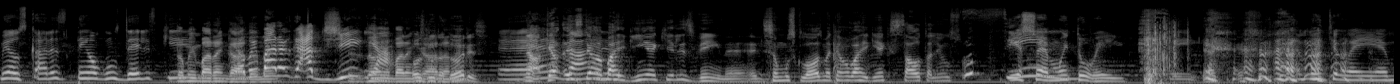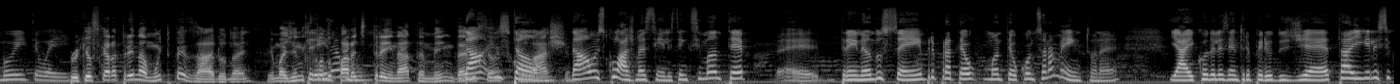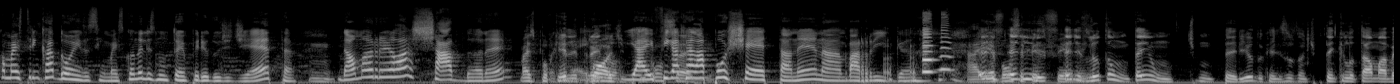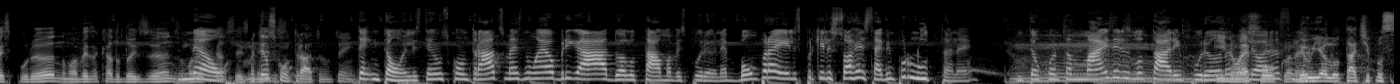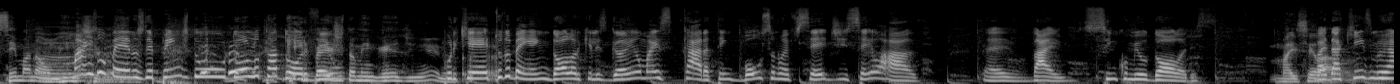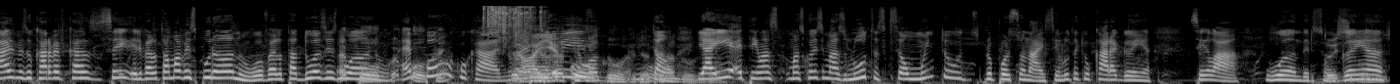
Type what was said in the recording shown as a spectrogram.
meus caras, tem alguns deles que. Dá uma embarangada, Dá uma né? embarangadinha. Dá uma embarangada, Os né? lutadores? É, não, aquela- eles têm uma vários. barriguinha que eles vêm, né? Eles são musculosos, mas tem uma barriguinha que salta ali uns... Sim. Isso é muito whey. é muito whey, é muito whey. Porque os caras treinam muito pesado, né? Eu Imagino que Treina quando para muito. de treinar também, deve Dá- ser um então, esculacho. dá um esculacho, mas assim, eles têm que se manter é, treinando sempre pra ter, o- manter o condicionamento, né? E aí, quando eles entram em período de dieta, aí eles ficam mais trincadões, assim. Mas quando eles não estão em período de dieta, Hum. dá uma relaxada, né? Mas porque ele pode, E aí fica aquela pocheta, né, na barriga. Aí eles, é bom ser eles, perfeito. eles lutam, tem um, tipo, um período que eles usam, tipo, tem que lutar uma vez por ano, uma vez a cada dois anos, uma Não. vez a cada seis Mas tem os meses. contratos, não tem? Tem- então, eles têm uns contratos, mas não é obrigado a lutar uma vez por ano. É bom pra eles porque eles só recebem por luta, né? Então, quanto mais eles lutarem por ano, E não é melhor pouco, assim. né? Eu ia lutar, tipo, semanalmente. Mais ou velho. menos, depende do, do lutador, Quem viu? perde também ganha dinheiro. Porque, tudo bem, é em dólar que eles ganham, mas, cara, tem bolsa no UFC de, sei lá, é, vai, 5 mil dólares. Mas sei vai lá. dar 15 mil reais, mas o cara vai ficar. Sei, ele vai lutar uma vez por ano, ou vai lutar duas vezes É no pouco, ano. é É pouco, pouco, cara. Não, é aí é tudo tenho uma dúvida, eu tenho Então, uma dúvida. e aí é, tem umas, umas coisas, umas lutas que são muito desproporcionais. Tem luta que o cara ganha, sei lá, o Anderson Dois ganha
